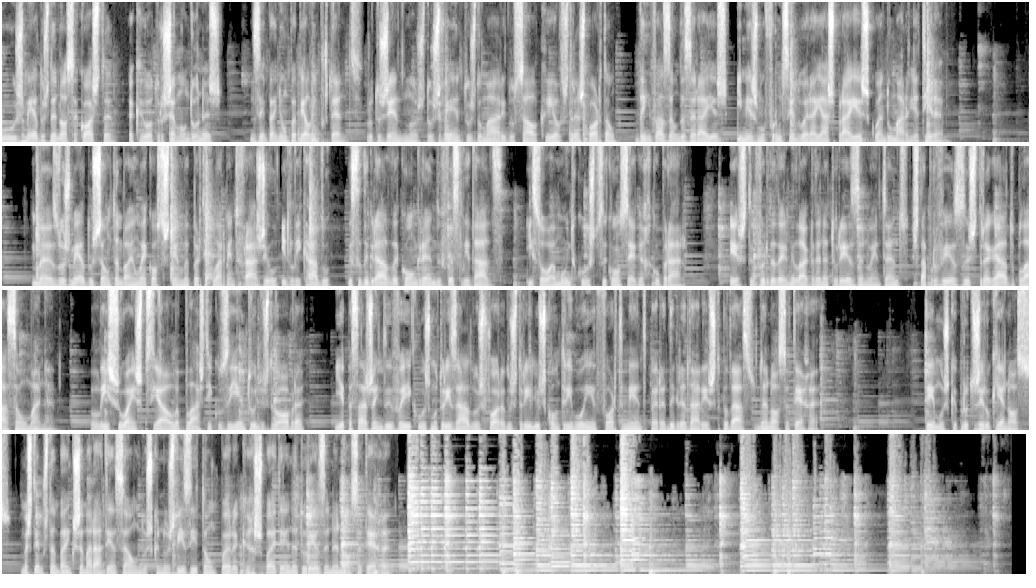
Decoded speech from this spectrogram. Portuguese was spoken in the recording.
Os medos da nossa costa, a que outros chamam dunas, desempenham um papel importante, protegendo-nos dos ventos, do mar e do sal que eles transportam, da invasão das areias e mesmo fornecendo areia às praias quando o mar lhe atira. Mas os medos são também um ecossistema particularmente frágil e delicado que se degrada com grande facilidade e só a muito custo se consegue recuperar. Este verdadeiro milagre da natureza, no entanto, está por vezes estragado pela ação humana. Lixo, em especial plásticos e entulhos de obra, e a passagem de veículos motorizados fora dos trilhos contribuem fortemente para degradar este pedaço da nossa terra. Temos que proteger o que é nosso, mas temos também que chamar a atenção dos que nos visitam para que respeitem a natureza na nossa terra.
